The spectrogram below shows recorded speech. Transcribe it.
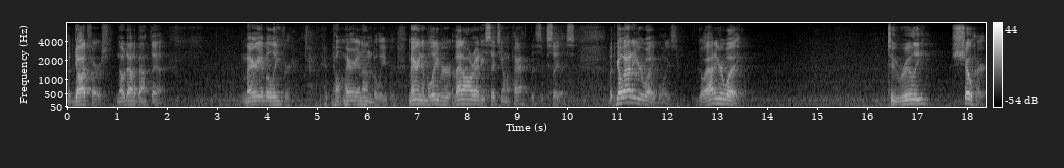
Put God first. No doubt about that. Marry a believer. Don't marry an unbeliever. Marrying a believer, that already sets you on a path to success. But go out of your way, boys. Go out of your way to really show her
